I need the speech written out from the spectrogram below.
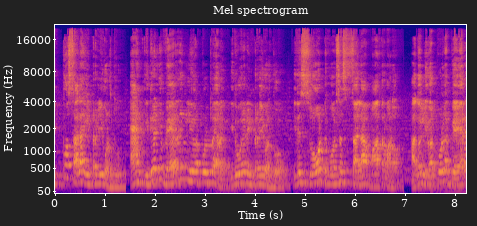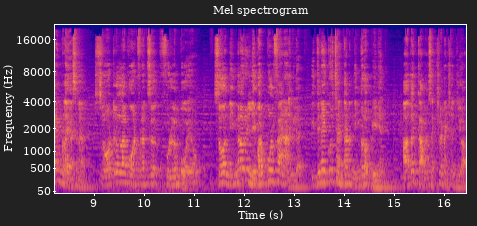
ഇപ്പോ സല ഇന്റർവ്യൂ കൊടുത്തു. ആൻഡ് ഇത് കഴിഞ്ഞ് വേറെ ഏതെങ്കിലും ലിവർപൂൾ പ്ലെയർ ഇതുപോലെ ഒരു ഇന്റർവ്യൂ കൊടുക്കുമോ ഇത് സ്ലോട്ട് വേഴ്സസ് സല മാത്രമാണോ? അതോ ലിവർപൂളിലെ വേറെയും പ്ലെയേഴ്സിന് സ്ലോട്ടിലുള്ള കോൺഫിഡൻസ് ഫുള്ളും പോയോ? സോ നിങ്ങൾ ഒരു ലിവർപൂൾ ഫാൻ ആണെങ്കിൽ ഇതിനെക്കുറിച്ച് എന്താണ് നിങ്ങളുടെ ഒപ്പീനിയൻ അത് കമന്റ് സെക്ഷൻ മെൻഷൻ ചെയ്യുക.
